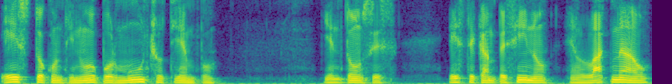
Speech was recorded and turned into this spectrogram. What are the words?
Esto continuó por mucho tiempo. Y entonces, este campesino, en Lucknow,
